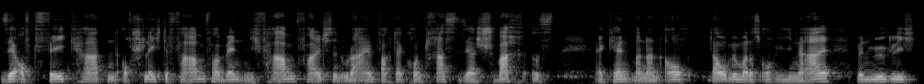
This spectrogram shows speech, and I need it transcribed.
sehr oft Fake-Karten auch schlechte Farben verwenden, die Farben falsch sind oder einfach der Kontrast sehr schwach ist, erkennt man dann auch. Darum immer das Original, wenn möglich,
